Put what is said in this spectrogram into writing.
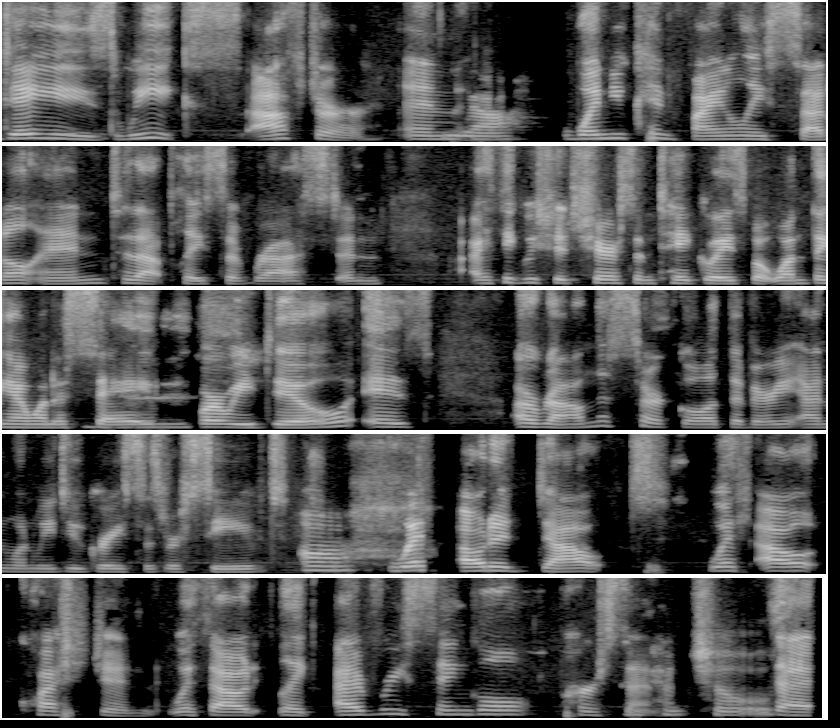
days, weeks after. And yeah. when you can finally settle in to that place of rest. And I think we should share some takeaways. But one thing I want to say yes. before we do is around the circle at the very end when we do graces received, oh. without a doubt, without question, without like every single person that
